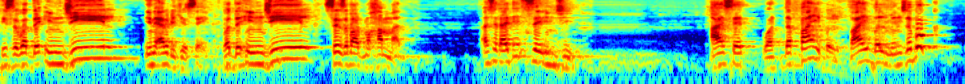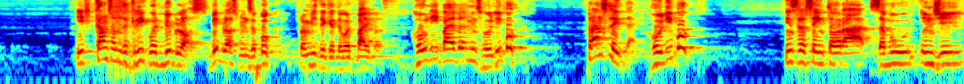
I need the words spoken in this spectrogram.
He says, what the Injil in Arabic is saying. What the Injil says about Muhammad. I said, I didn't say Injil. I said, what the Bible. Bible means a book. It comes from the Greek word biblos. Biblos means a book, from which they get the word Bible. Holy Bible means holy book. Translate that. Holy book. Instead of saying Torah, Zabur, Injil.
